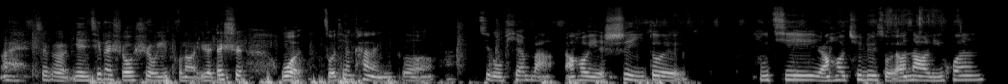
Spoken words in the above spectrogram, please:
哎，这个年轻的时候是容易头脑一热，但是我昨天看了一个纪录片吧，然后也是一对夫妻，然后去律所要闹离婚，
